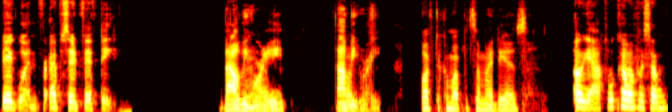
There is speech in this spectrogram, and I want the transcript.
big one for episode fifty. That'll be Okay. great. That'll be great. We'll have to come up with some ideas. Oh yeah, we'll come up with some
